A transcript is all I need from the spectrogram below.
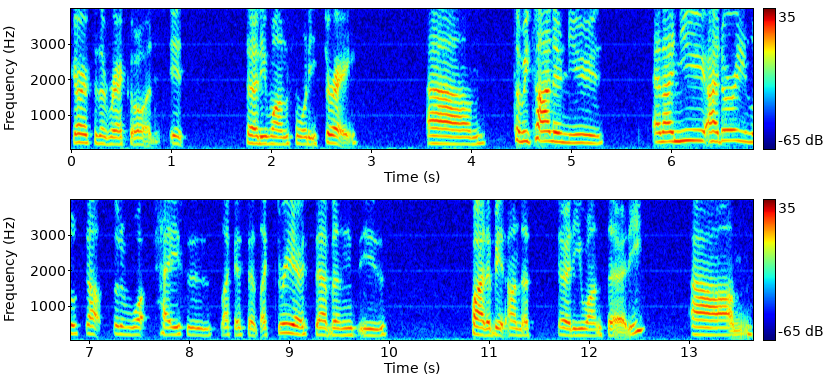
go for the record. It's 31:43. Um, so we kind of knew, and I knew I'd already looked up sort of what paces. Like I said, like 307s is quite a bit under 31:30. Um,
